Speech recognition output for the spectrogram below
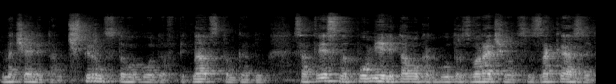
в начале 2014 года, в 2015 году. Соответственно, по мере того, как будут разворачиваться заказы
